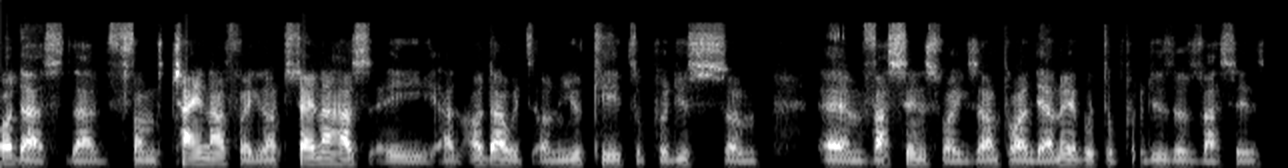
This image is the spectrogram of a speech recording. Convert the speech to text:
orders that from China, for example, China has a an order with on UK to produce some um, vaccines, for example, and they are not able to produce those vaccines,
